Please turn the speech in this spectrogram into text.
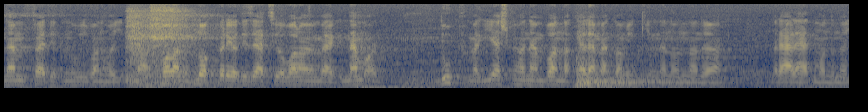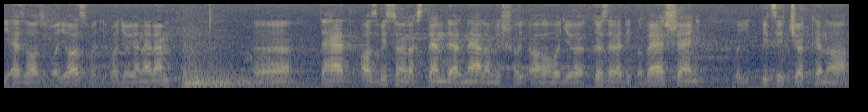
nem feltétlenül úgy van, hogy na, valami blokkperiodizáció, valami meg nem dup, meg ilyesmi, hanem vannak elemek, amik innen-onnan rá lehet mondani, hogy ez az vagy az, vagy, vagy olyan elem. Tehát az viszonylag standard nálam is, hogy ahogy közeledik a verseny, hogy picit csökken a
